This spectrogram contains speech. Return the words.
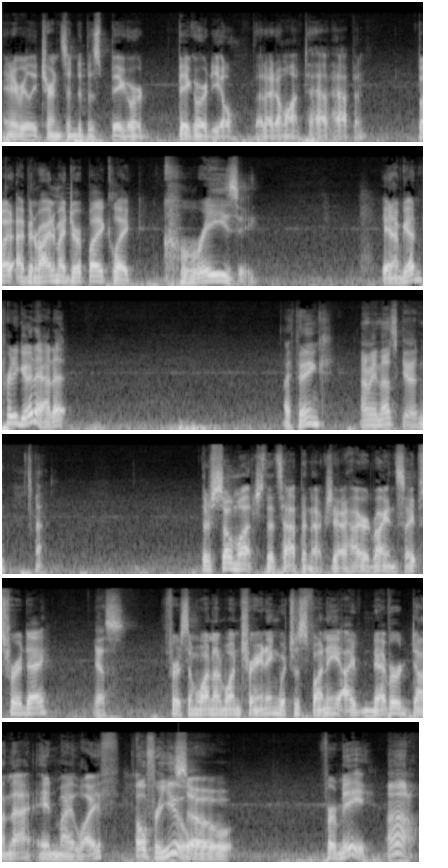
and it really turns into this big or big ordeal that I don't want to have happen. But I've been riding my dirt bike like crazy. And I'm getting pretty good at it. I think. I mean, that's good. Uh, there's so much that's happened actually. I hired Ryan Sipes for a day Yes. for some one-on-one training, which was funny. I've never done that in my life. Oh, for you. So for me, oh.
